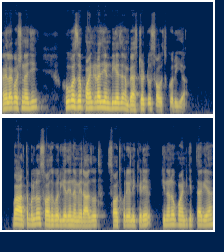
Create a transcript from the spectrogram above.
ਅਗਲਾ ਕੁਐਸਚਨ ਹੈ ਜੀ who was appointed as India as ambassador to South Korea Bharat ਵੱਲੋਂ ਸਾਊਥ ਕੋਰੀਆ ਦੇ ਨਵੇਂ ਰਾਜਦੂਤ ਸਾਊਥ ਕੋਰੀਆ ਲਈ ਕਿਹੜੇ, ਕਿਹਨਾਂ ਨੂੰ ਅਪਾਇੰਟ ਕੀਤਾ ਗਿਆ?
